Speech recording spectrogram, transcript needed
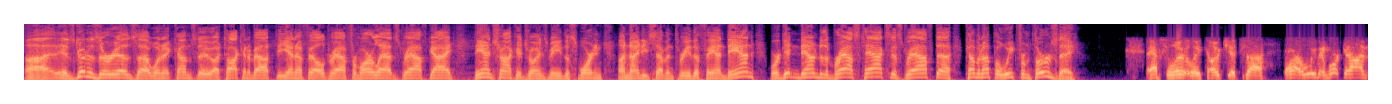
uh, as good as there is uh, when it comes to uh, talking about the NFL draft from Ourlads draft guide. Dan Shonka joins me this morning on 97.3 The Fan. Dan, we're getting down to the brass tacks. This draft uh, coming up a week from Thursday. Absolutely, Coach. It's uh, well, we've been working on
